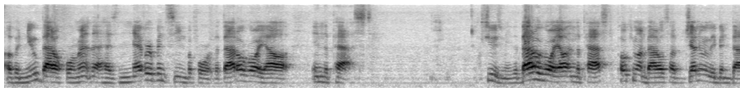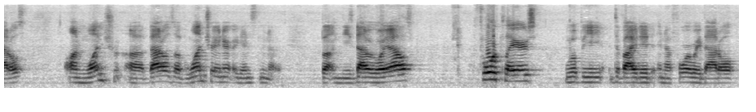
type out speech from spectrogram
of a new battle format that has never been seen before, the Battle Royale in the past excuse me, the battle royale in the past, Pokemon battles have generally been battles on one uh, battles of one trainer against another. But in these battle royales, four players will be divided in a four-way battle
